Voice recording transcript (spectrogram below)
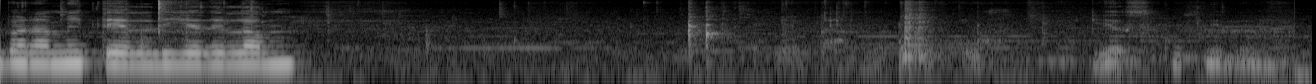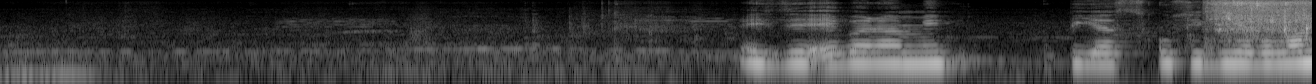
এবার আমি তেল দিয়ে দিলাম। এই যে এবার আমি পেঁয়াজ কুচি দিয়ে দিলাম।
